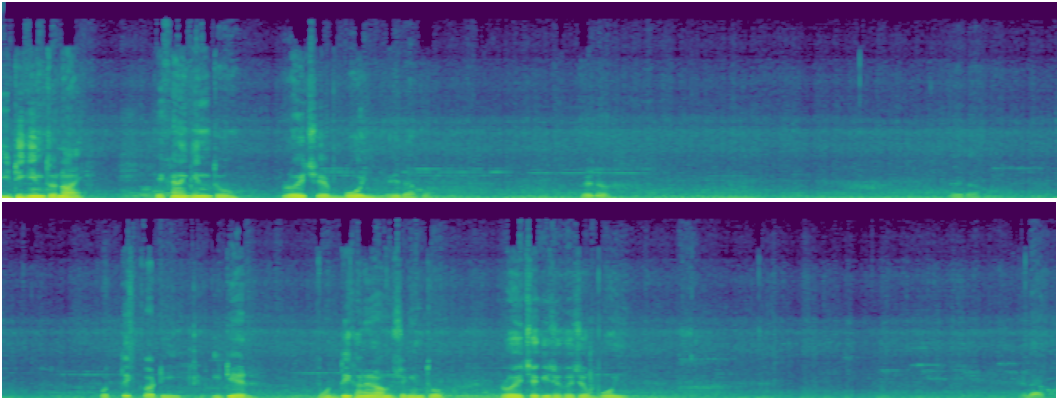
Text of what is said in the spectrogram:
ইটই কিন্তু নয়, এখানে কিন্তু রয়েছে বই, এই দেখো। তো এই দেখো। প্রত্যেক কটি ইটের মধ্যিখানের অংশে কিন্তু রয়েছে কিছু কিছু বই। দেখো,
